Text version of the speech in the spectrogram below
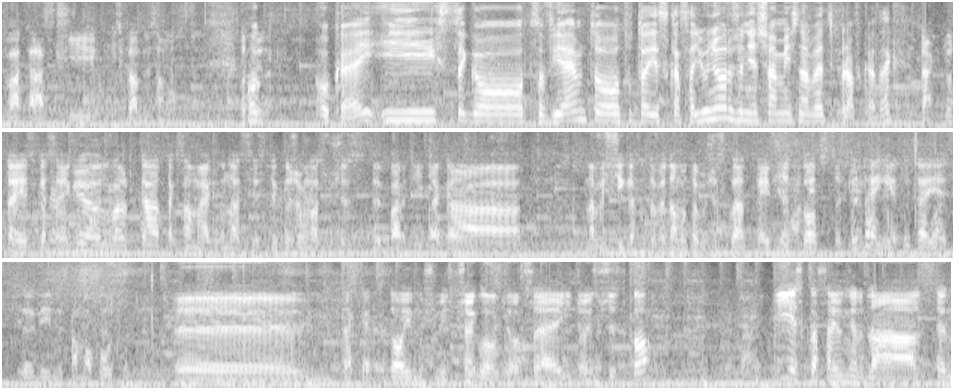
dwa kaski i sprawny samochód. To O- tyle. Okej, i z tego co wiem, to tutaj jest klasa junior, że nie trzeba mieć nawet prawka, tak? Tak, tutaj jest junior walka, tak samo jak u nas jest, tylko że u nas już jest bardziej taka na wyścigach, no to wiadomo, tam już jest klatka i wszystko. Tutaj nie, tutaj jest seryjny samochód, yy, tak jak stoi, musi mieć przegląd, OC i to jest wszystko. I jest klasa junior dla, ten,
